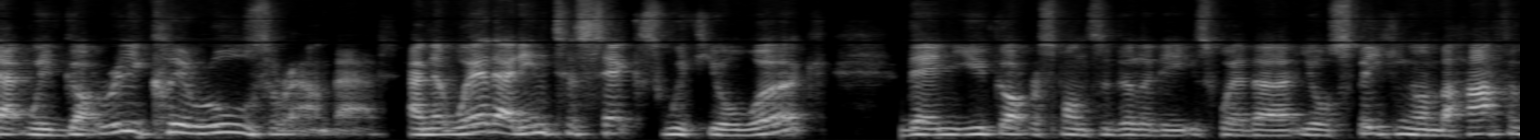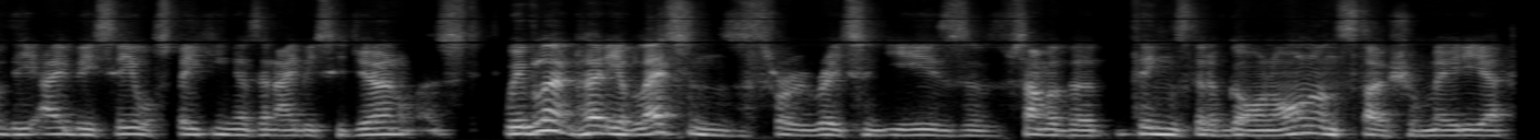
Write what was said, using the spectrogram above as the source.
that we've got really clear rules around that, and that where that intersects with your work, then you've got responsibilities whether you're speaking on behalf of the ABC or speaking as an ABC journalist. We've learned plenty of lessons through recent years of some of the things that have gone on on social media.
